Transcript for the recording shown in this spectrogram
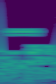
you.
